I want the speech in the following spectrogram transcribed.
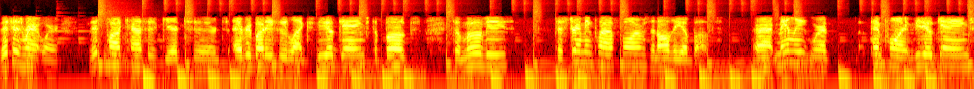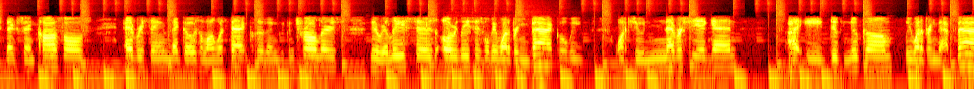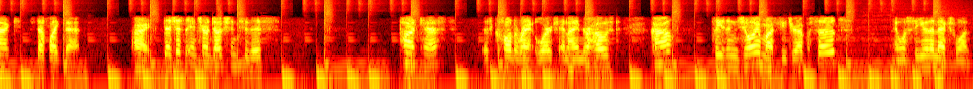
This is Rantworks. This podcast is geared towards everybody who likes video games, to books, to movies, to streaming platforms, and all the above. Alright, mainly we're at pinpoint video games, next gen consoles, everything that goes along with that, including the controllers, new releases, old releases, what we want to bring back, what we want to never see again, i.e., Duke Nukem, we want to bring that back, stuff like that. Alright, that's just an introduction to this podcast. It's called Rant Works, and I am your host, Kyle. Please enjoy my future episodes, and we'll see you in the next one.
